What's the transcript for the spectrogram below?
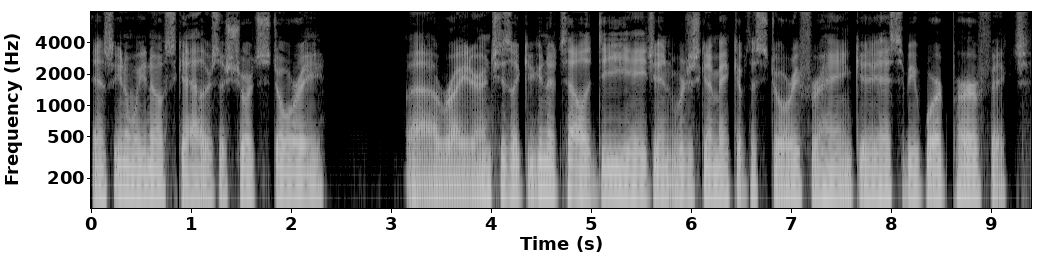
And so, you know, we know Skyler's a short story uh, writer. And she's like, you're going to tell a DE agent, we're just going to make up the story for Hank. It has to be word perfect.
